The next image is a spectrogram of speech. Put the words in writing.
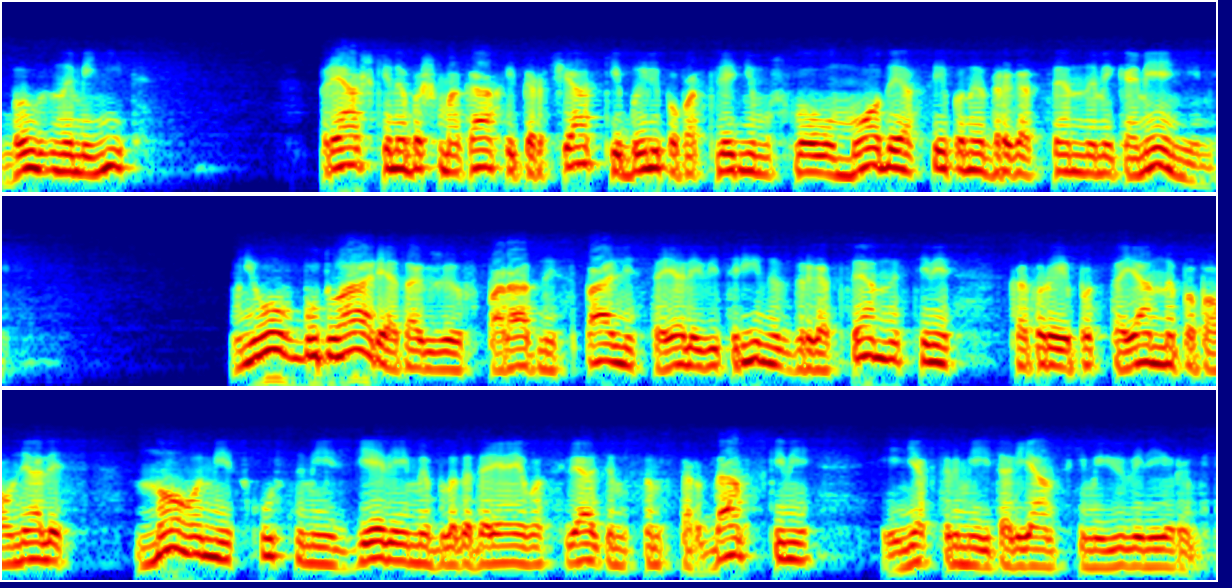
был знаменит. Пряжки на башмаках и перчатки были по последнему слову моды осыпаны драгоценными каменьями. У него в будуаре, а также в парадной спальне стояли витрины с драгоценностями, которые постоянно пополнялись новыми искусными изделиями благодаря его связям с амстердамскими и некоторыми итальянскими ювелирами.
